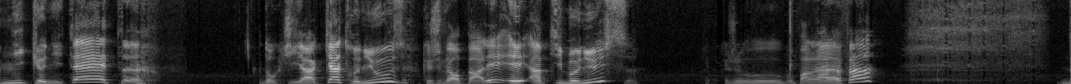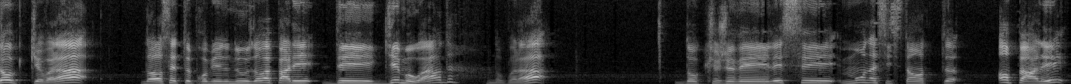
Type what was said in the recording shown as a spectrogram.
ni queue ni tête. Donc il y a 4 news que je vais en parler et un petit bonus que je vous, vous parlerai à la fin. Donc voilà, dans cette première news, on va parler des Game Awards. Donc voilà. Donc je vais laisser mon assistante en parler.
